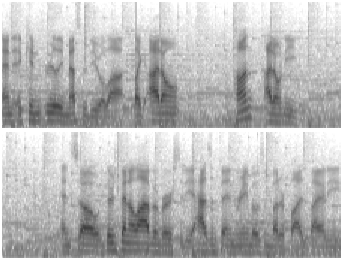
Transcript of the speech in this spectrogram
And it can really mess with you a lot. Like I don't hunt, I don't eat. And so there's been a lot of adversity. It hasn't been rainbows and butterflies by any,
